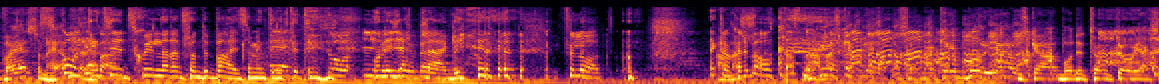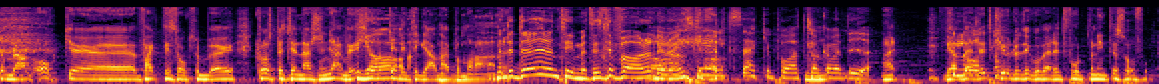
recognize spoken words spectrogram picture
vad är det som händer? Skojar det är tidsskillnaden från Dubai som inte riktigt Hon är jetlag. Förlåt. Klockan är bara åtta snart. Annars kan vi, alltså, man kan ju börja önska både Toto och Jackson Brown och eh, faktiskt också eh, Crosby, Stills Nash Young. Vi har ju Ja. kört det lite grann här på morgonen. Men det dröjer en timme tills det varar det Jag du är önskar. helt säker på att klockan var nio. Nej. Vi har väldigt kul och det går väldigt fort, men inte så fort.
